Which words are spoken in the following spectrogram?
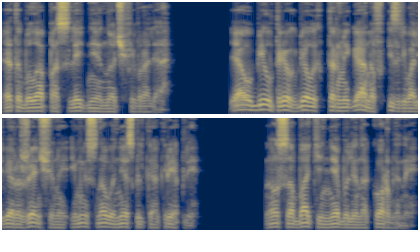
Это была последняя ночь февраля. Я убил трех белых птермиганов из револьвера женщины, и мы снова несколько окрепли. Но собаки не были накормлены.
